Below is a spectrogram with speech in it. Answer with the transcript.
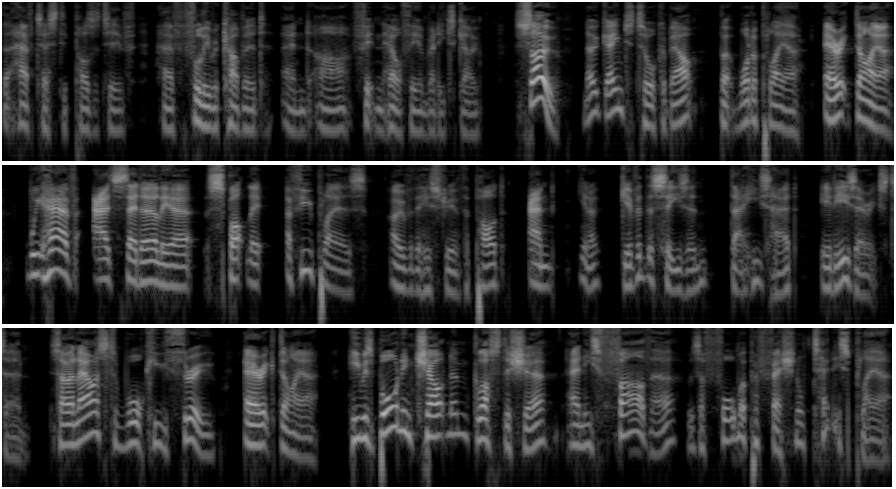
that have tested positive have fully recovered and are fit and healthy and ready to go. So, no game to talk about, but what a player. Eric Dier we have, as said earlier, spotlit a few players over the history of the pod. And, you know, given the season that he's had, it is Eric's turn. So allow us to walk you through Eric Dier. He was born in Cheltenham, Gloucestershire, and his father was a former professional tennis player.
